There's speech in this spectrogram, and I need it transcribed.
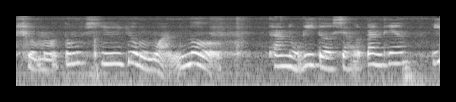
什么东西用完了？他努力地想了半天，依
